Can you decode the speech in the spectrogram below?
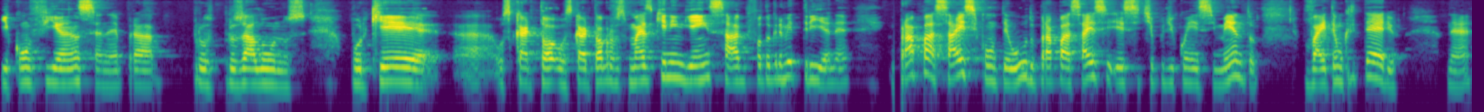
e confiança, né, para para os alunos, porque uh, os, cartó os cartógrafos mais do que ninguém sabe fotogrametria, né? Para passar esse conteúdo, para passar esse, esse tipo de conhecimento, vai ter um critério. Né?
